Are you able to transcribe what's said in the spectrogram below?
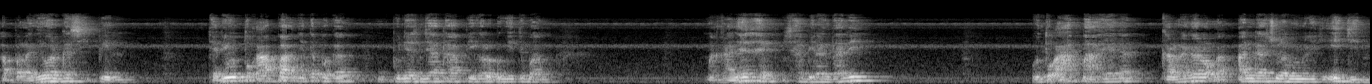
Apalagi warga sipil jadi untuk apa kita pegang punya senjata api kalau begitu bang? Makanya saya, saya bilang tadi untuk apa ya kan? Karena kalau anda sudah memiliki izin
